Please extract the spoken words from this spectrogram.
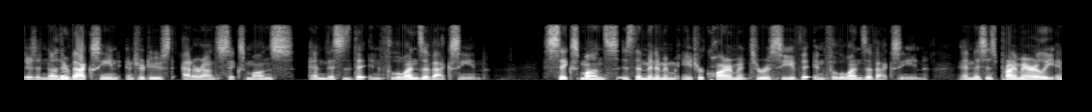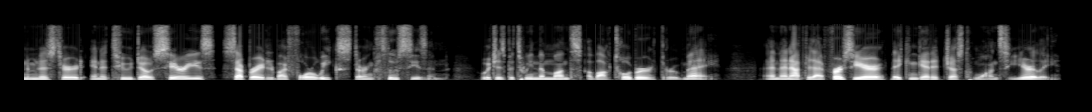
There's another vaccine introduced at around six months, and this is the influenza vaccine. Six months is the minimum age requirement to receive the influenza vaccine, and this is primarily administered in a two dose series separated by four weeks during flu season, which is between the months of October through May. And then after that first year, they can get it just once yearly.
